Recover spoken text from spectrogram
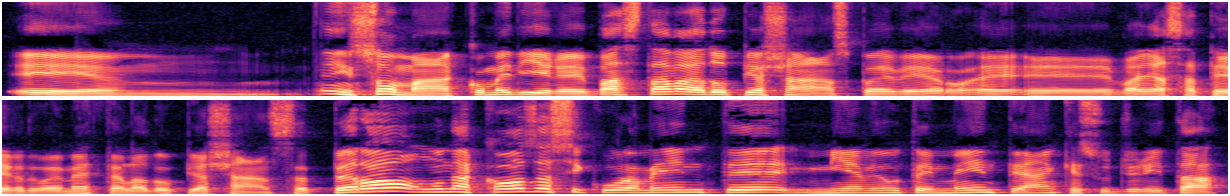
e, mm, e insomma come dire bastava la doppia chance poi è vero eh, eh, vai a sapere dove mettere la doppia chance. Però una cosa sicuramente mi è venuta in mente anche suggerita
